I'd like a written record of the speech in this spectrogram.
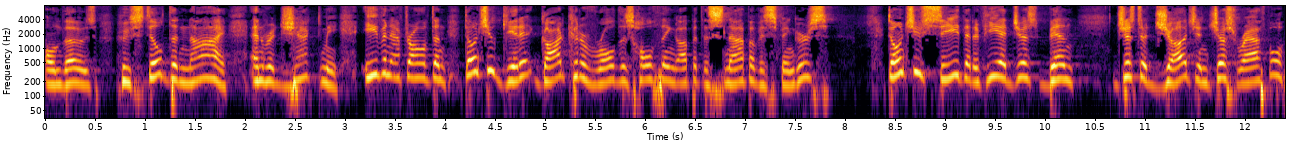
on those who still deny and reject me, even after all I've done. Don't you get it? God could have rolled this whole thing up at the snap of his fingers. Don't you see that if he had just been just a judge and just wrathful,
